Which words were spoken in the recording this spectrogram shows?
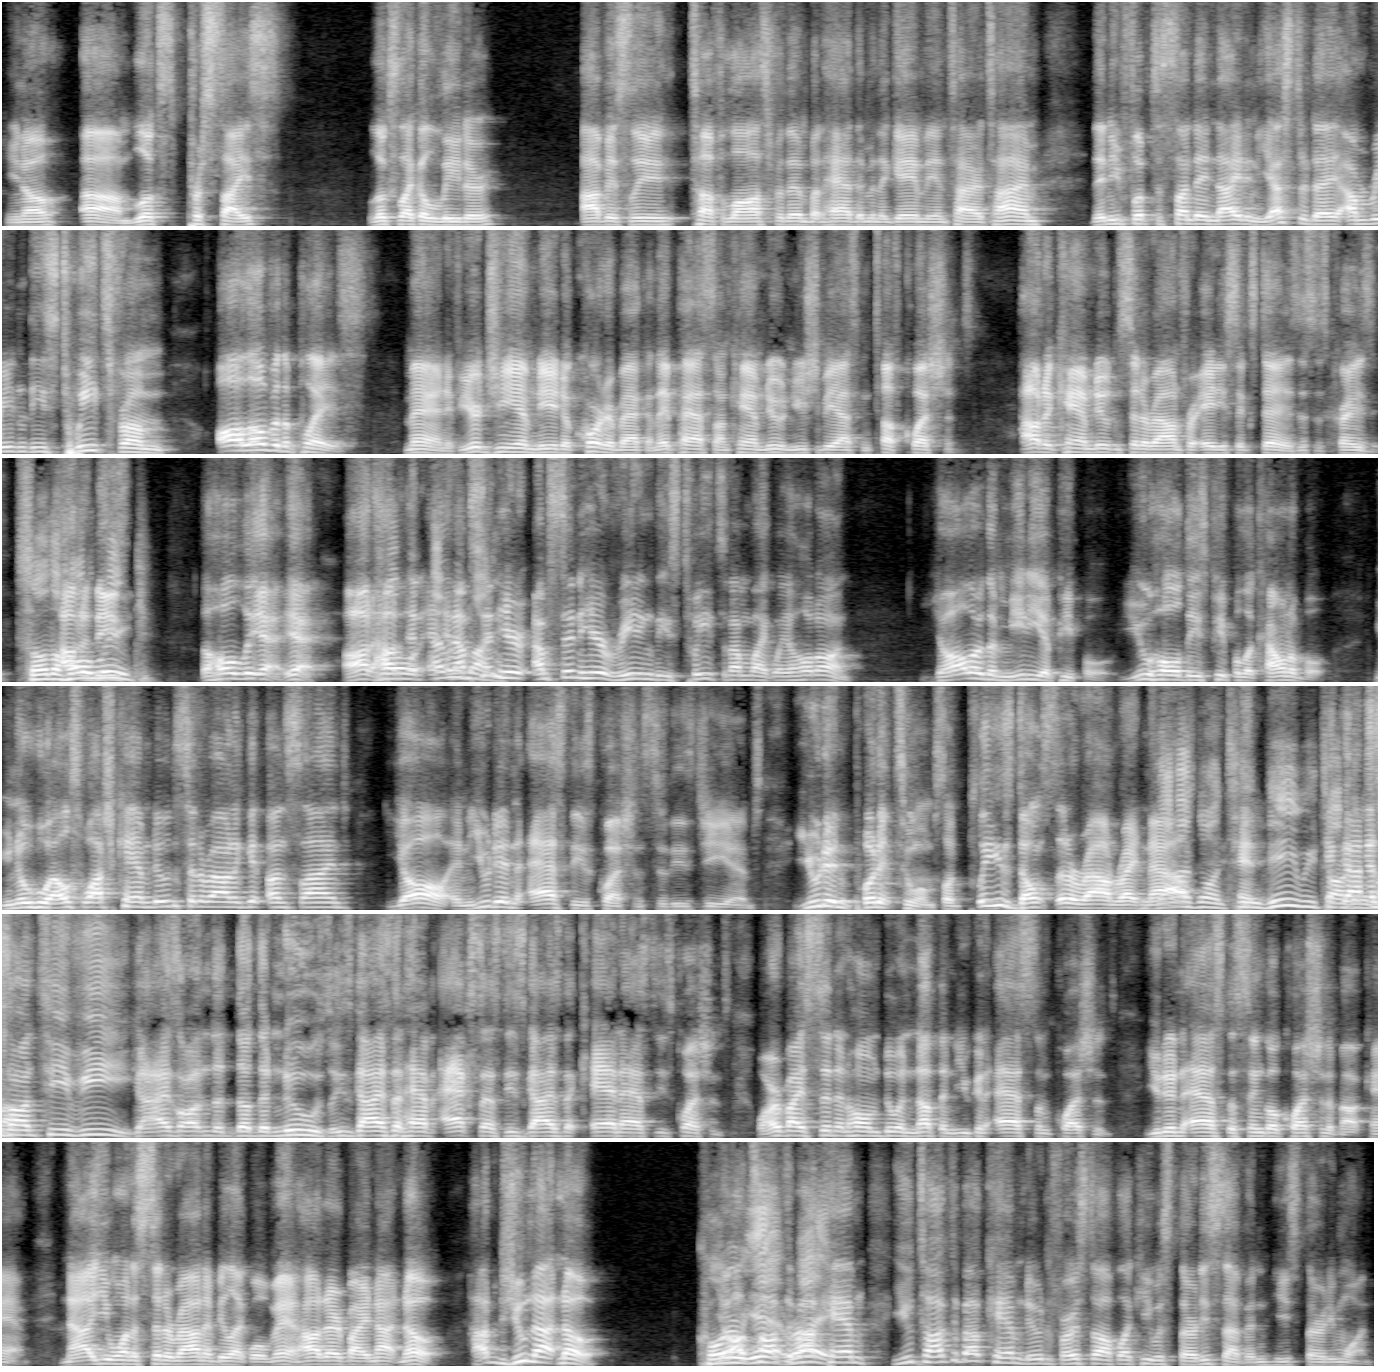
You know, um, looks precise, looks like a leader. Obviously, tough loss for them, but had them in the game the entire time. Then you flip to Sunday night, and yesterday I'm reading these tweets from all over the place. Man, if your GM needed a quarterback and they passed on Cam Newton, you should be asking tough questions. How did Cam Newton sit around for 86 days? This is crazy. So the How whole these- week. The whole league, yeah, yeah. How- and, and I'm sitting here, I'm sitting here reading these tweets, and I'm like, wait, hold on. Y'all are the media people. You hold these people accountable. You know who else watched Cam Newton sit around and get unsigned? Y'all, and you didn't ask these questions to these GMs. You didn't put it to them. So please don't sit around right now. Guys on TV, we talking guys about. on TV, guys on the, the the news, these guys that have access, these guys that can ask these questions. While everybody's sitting at home doing nothing, you can ask some questions. You didn't ask a single question about Cam. Now you want to sit around and be like, "Well, man, how did everybody not know? How did you not know?" Y'all yeah, talked about right. Cam. You talked about Cam Newton first off like he was 37. He's 31.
